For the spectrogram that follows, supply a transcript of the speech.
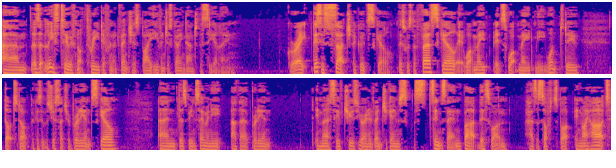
Um, there's at least two, if not three, different adventures by even just going down to the sea alone. Great. This is such a good skill. This was the first skill. It what made it's what made me want to do dot to dot because it was just such a brilliant skill. And there's been so many other brilliant immersive choose your own adventure games since then, but this one has a soft spot in my heart.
